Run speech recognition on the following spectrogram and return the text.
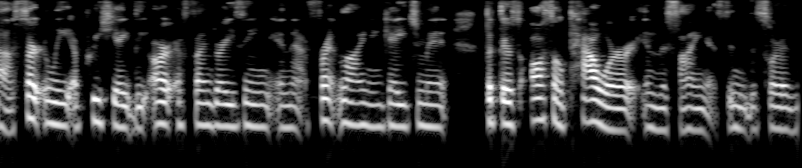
Uh, certainly appreciate the art of fundraising and that frontline engagement, but there's also power in the science and the sort of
